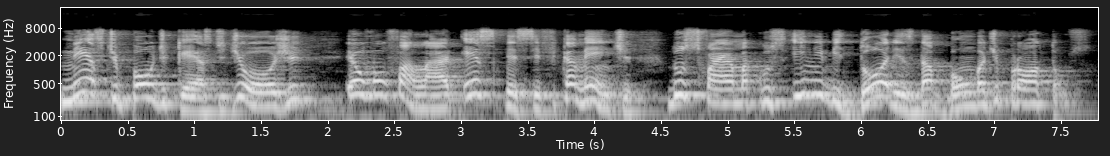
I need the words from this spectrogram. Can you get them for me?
Neste podcast de hoje, eu vou falar especificamente dos fármacos inibidores da bomba de prótons.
